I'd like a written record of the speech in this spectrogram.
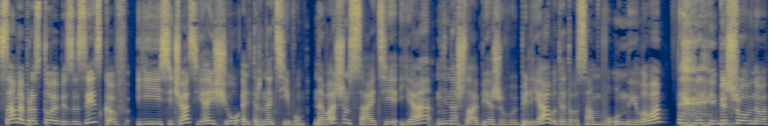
Самое простое без изысков, и сейчас я ищу альтернативу. На вашем сайте я не нашла бежевого белья, вот этого самого унылого и бесшовного.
